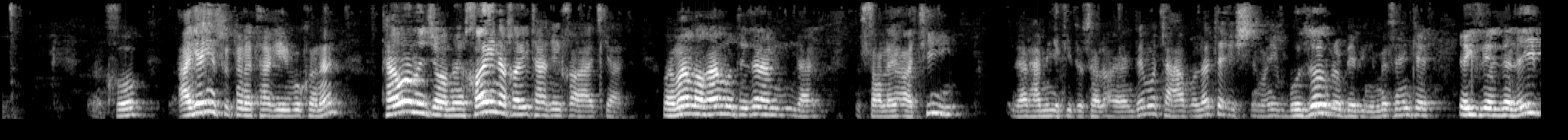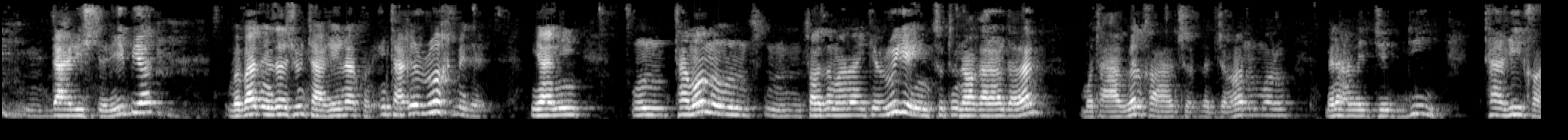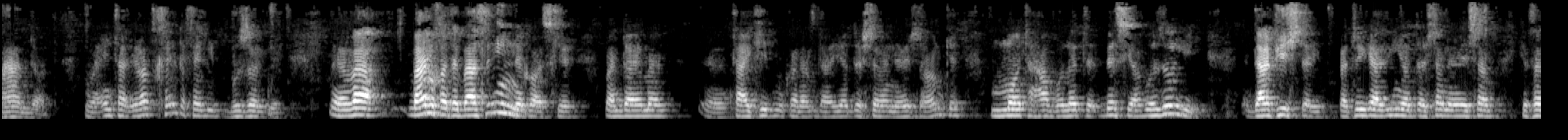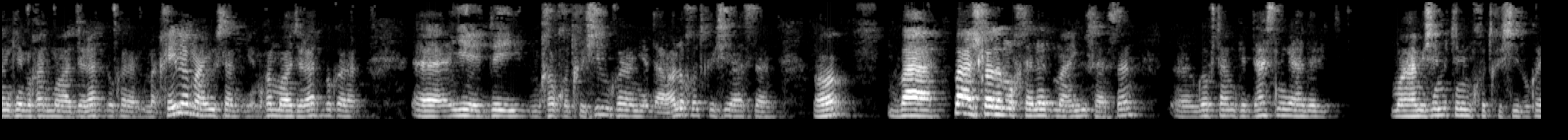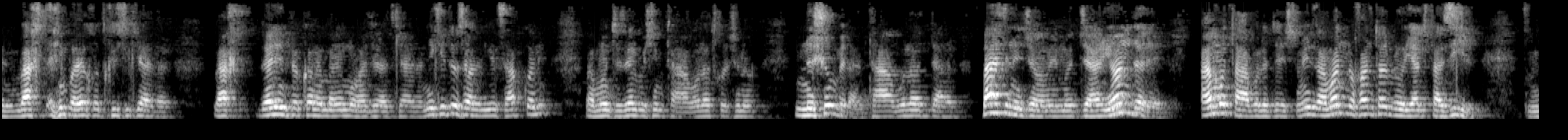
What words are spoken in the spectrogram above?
خب اگر این ستون تغییر بکنن تمام جامعه خواهی نخواهی تغییر خواهد کرد. و من واقعا منتظرم در سال آتی در همین یکی دو سال آینده ما تحولات اجتماعی بزرگ رو ببینیم. مثل اینکه یک زلزله دهریشتری بیاد و بعد انزارشون تغییر نکنه. این تغییر رخ میده. یعنی اون تمام اون سازمان که روی این ستون ها قرار دارن متحول خواهند شد و جهان ما رو به نحو جدی تغییر خواهند داد. و این تغییرات خیلی خیلی بزرگه. و به همین خاطر بحث این نگاست که من دائما تاکید می‌کنم در یاد داشته و نوشتم که ما تحولات بسیار بزرگی در پیش داریم و توی که از این یاد داشتن نوشتم کسانی که می‌خوان مهاجرت بکنن من خیلی مایوسم که می‌خوان مهاجرت بکنن یه عده‌ای می‌خوان خودکشی بکنن یا در حال خودکشی هستن و به اشکال مختلف مایوس هستن. گفتم که دست نگه دارید. ما همیشه می‌تونیم خودکشی بکنیم. وقت داریم برای خودکشی کردن. وقت داریم فکر کنم برای مهاجرت کردن. یکی دو سال دیگه صبر کنیم و منتظر باشیم تحولات خودشون رو نشون بدن. تحولات در بطن جامعه ما جریان داره اما تحولات اجتماعی زمان می‌خوان تا رویت پذیر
